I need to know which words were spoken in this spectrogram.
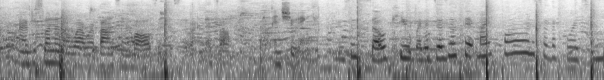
I just want to know why we're bouncing balls in this store. That's all. And shooting. This is so cute, but it doesn't fit my phone. For the 14.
